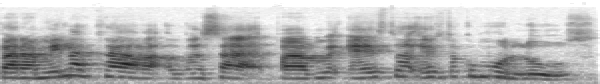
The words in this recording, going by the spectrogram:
para mí la cava, o sea, para esto, esto como luz,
